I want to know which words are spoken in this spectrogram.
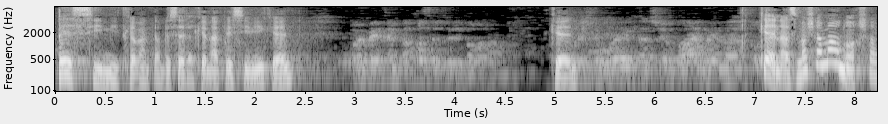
פסימי התכוונת, בסדר, כן, הפסימי, כן. כן. כן, אז מה שאמרנו עכשיו.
